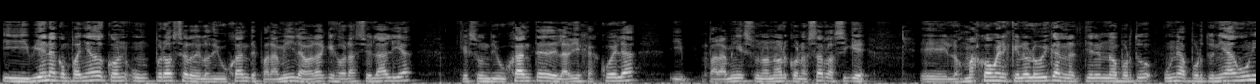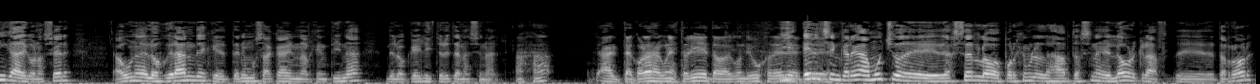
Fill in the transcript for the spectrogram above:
Y viene acompañado con un prócer de los dibujantes para mí, la verdad que es Horacio Lalia, que es un dibujante de la vieja escuela y para mí es un honor conocerlo, así que eh, los más jóvenes que no lo ubican tienen una, oportu- una oportunidad única de conocer a uno de los grandes que tenemos acá en Argentina de lo que es la historieta nacional. Ajá. Ah, ¿Te acordás de alguna historieta o algún dibujo de él? Y que- él se encargaba mucho de, de hacerlo, por ejemplo, las adaptaciones de Lovecraft de, de terror.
